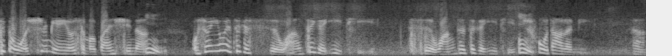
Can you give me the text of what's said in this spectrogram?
这个我失眠有什么关系呢？嗯，我说因为这个死亡这个议题，死亡的这个议题触到了你，啊，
